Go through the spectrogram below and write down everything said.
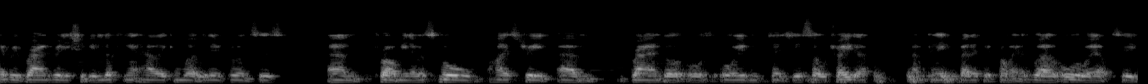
every brand really should be looking at how they can work with influencers um, from you know a small high street um, brand or, or, or even potentially a sole trader um, can even benefit from it as well, all the way up to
